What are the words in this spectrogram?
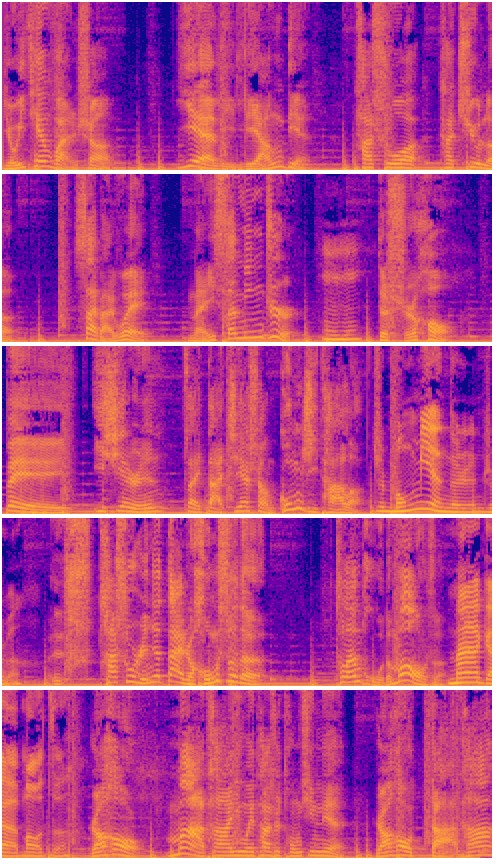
有一天晚上夜里两点，他说他去了赛百味买一三明治。嗯哼的时候，被一些人在大街上攻击他了。就是蒙面的人是吧呃，他说人家戴着红色的特朗普的帽子，？MAGA 帽子，然后骂他，因为他是同性恋，然后打他，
